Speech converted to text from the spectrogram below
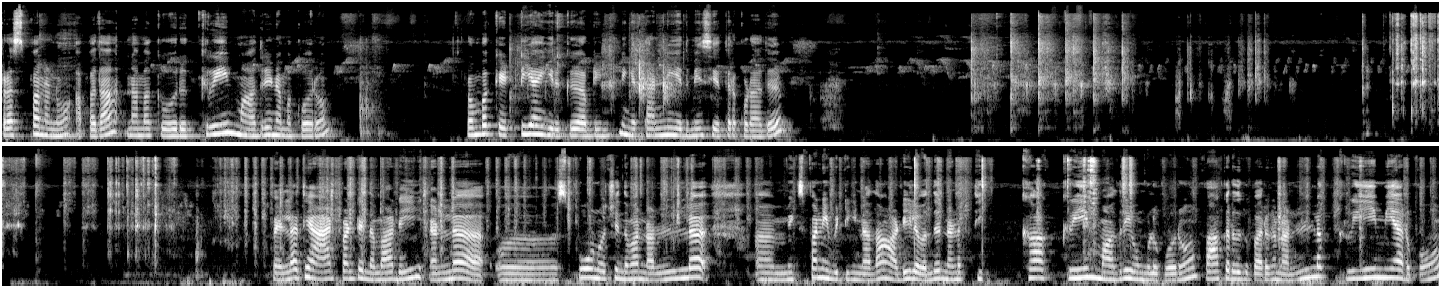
ப்ரெஸ் பண்ணணும். அப்போ தான் நமக்கு ஒரு க்ரீம் மாதிரி நமக்கு வரும். ரொம்ப கெட்டியாக இருக்குது அப்படின்ட்டு நீங்கள் தண்ணி எதுவுமே சேர்த்துடக்கூடாது. இப்போ எல்லாத்தையும் ஆட் பண்ணிட்டு இந்த மாதிரி நல்லா ஸ்பூன் வச்சு இந்த மாதிரி நல்லா மிக்ஸ் பண்ணி விட்டிங்கன்னா தான் அடியில் வந்து நல்லா திக்காக க்ரீம் மாதிரி உங்களுக்கு வரும். பார்க்குறதுக்கு பாருங்கள் நல்லா க்ரீமியாக இருக்கும்.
